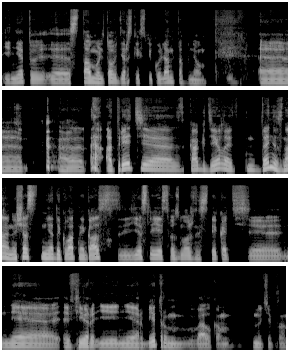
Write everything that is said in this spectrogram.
и нету э, 100 мультов дерзких спекулянтов в нем. Э, а, а третье, как делать? Да не знаю, но сейчас неадекватный газ. Если есть возможность стыкать э, не эфир и не арбитрум, welcome ну, типа,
